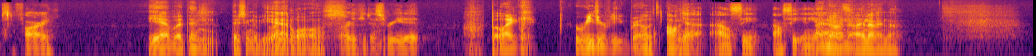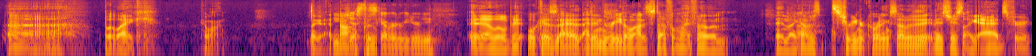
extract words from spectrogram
Safari, Yeah, but then there's going to be Or- ad walls. or you could just read it. but like, reader view, bro. It's awesome. Yeah, I'll see. I'll see any. I know, I know, I know, I know. Uh, but like, come on. Look at that. You Oh, just poop. discovered Reader View. Yeah, a little bit. Well, because I I didn't read a lot of stuff on my phone, and like I was screen recording some of it, and it's just like ads for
